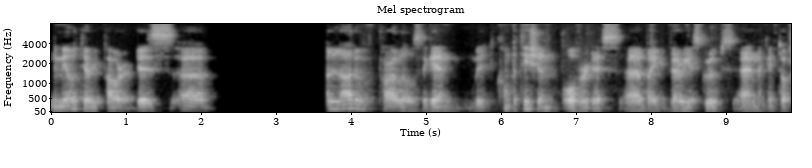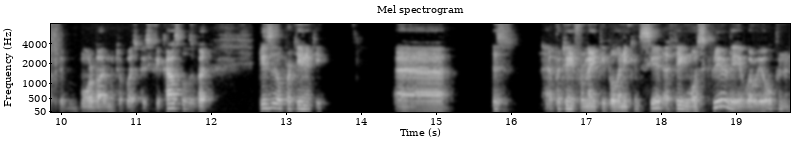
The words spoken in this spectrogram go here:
the military power? There's uh, a lot of parallels again with competition over this uh, by various groups, and I can talk more about talk specific castles, but this is an opportunity. Uh, this is opportunity for many people, and you can see it, I think, most clearly where we opened it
